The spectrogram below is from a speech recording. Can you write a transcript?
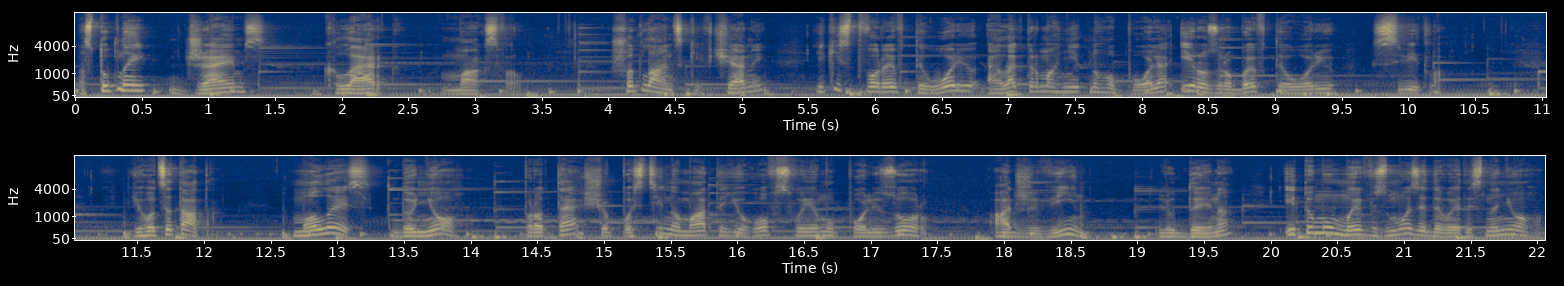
Наступний Джеймс Клерк Максвелл, шотландський вчений, який створив теорію електромагнітного поля і розробив теорію світла. Його цитата: Молись до нього про те, щоб постійно мати його в своєму полі зору, адже він людина, і тому ми в змозі дивитись на нього.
